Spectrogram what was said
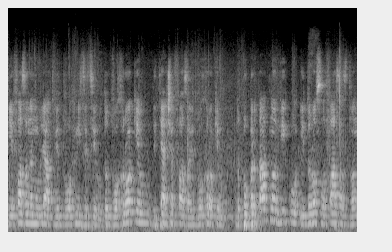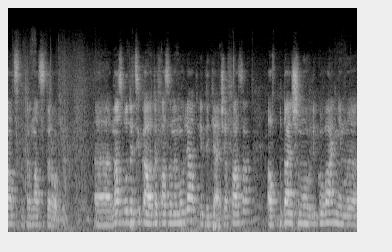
Є фаза немовлят від 2 місяців до 2 років, дитяча фаза від 2 років до пубертатного віку і доросла фаза з 12-13 років. Е, Нас буде цікавити фаза немовлят і дитяча фаза, а в подальшому в лікуванні ми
